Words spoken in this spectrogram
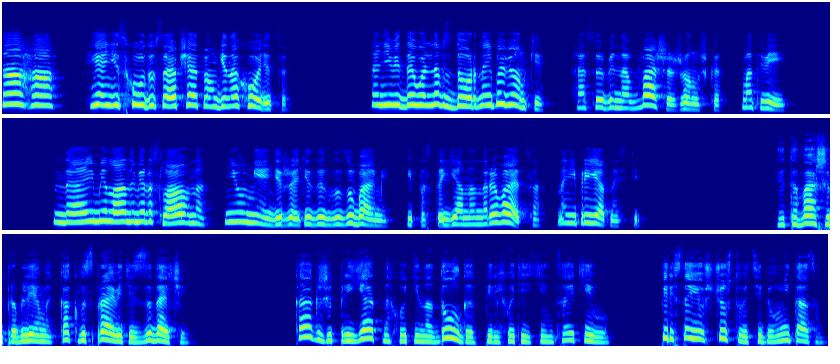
Ага, и они сходу сообщат вам, где находятся. Они ведь довольно вздорные бабёнки, особенно ваша женушка, Матвей. Да и Милана Мирославовна не умеет держать язык за зубами и постоянно нарывается на неприятности. Это ваши проблемы, как вы справитесь с задачей? Как же приятно хоть ненадолго перехватить инициативу. Перестаешь чувствовать себя унитазом.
